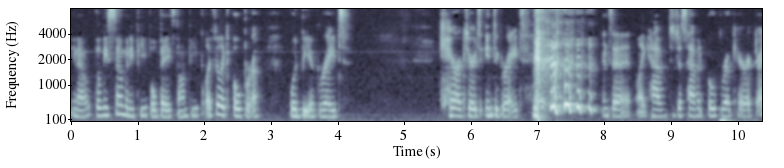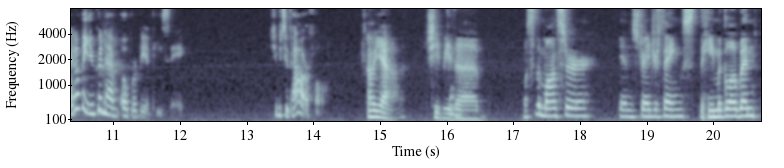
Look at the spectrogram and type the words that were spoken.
you know there'll be so many people based on people. I feel like Oprah would be a great character to integrate and to like have to just have an Oprah character. I don't think you couldn't have Oprah be a PC. She'd be too powerful. Oh yeah, she'd be the what's the monster in Stranger Things? The hemoglobin.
